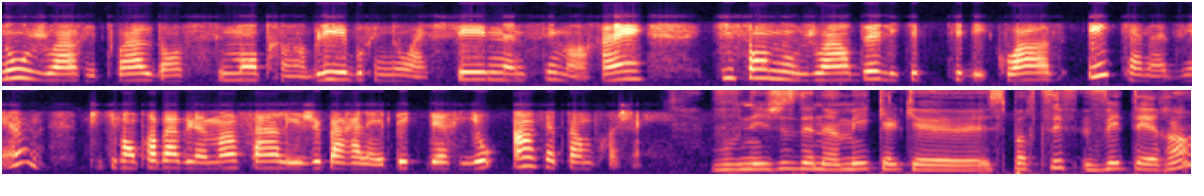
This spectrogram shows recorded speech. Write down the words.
nos joueurs étoiles, dont Simon Tremblay, Bruno Haché, Nancy Morin, qui sont nos joueurs de l'équipe québécoise et canadienne, puis qui vont probablement faire les Jeux paralympiques de Rio en septembre prochain. Vous venez juste de nommer quelques sportifs vétérans.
